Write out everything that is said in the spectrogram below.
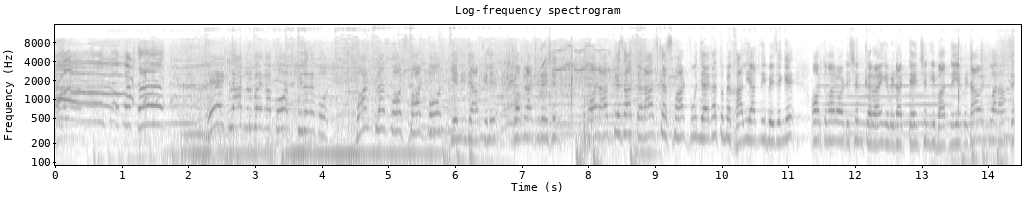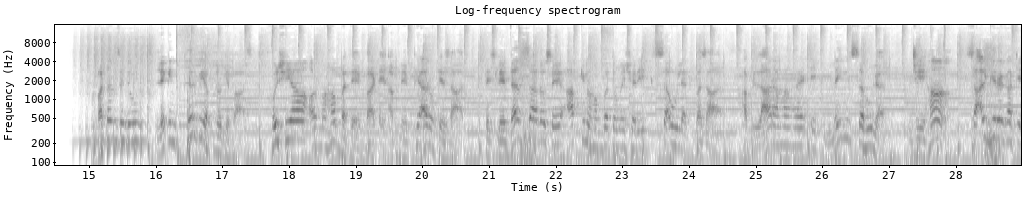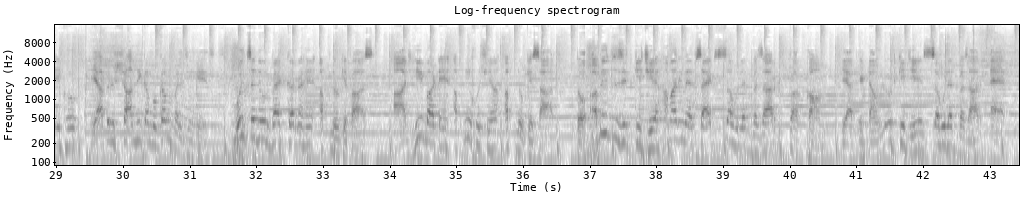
एक लाख रुपए का फ़ोन किधर है phone OnePlus phone smartphone ये लीजिए आपके लिए। कॉन्ग्रेचुलेशन और आपके साथ दराज का स्मार्टफ़ोन जाएगा तुम्हें खाली हाथ नहीं भेजेंगे और तुम्हारा ऑडिशन करवाएँगे बेटा। टेंशन की बात नहीं है बिठाओ इनको आराम से। वतन से दूर, लेकिन फिर भी अपनों के पास खुशियाँ और मोहब्बतें बांटे अपने प्यारों के साथ। पिछले 10 सालों से आपकी मोहब्बतों में शरीक सहूलत बाज़ार अब ला रहा है एक नई सहूलत। जी हाँ सालगिरह का केक हो या फिर शादी का मुकम्मल जहेज मुल्क से दूर बैठ कर रहे अपनों के पास। आज ही बांटें अपनी खुशियाँ अपनों के साथ। तो अभी विज़िट कीजिए हमारी वेबसाइट सहूलत बाज़ार डॉट कॉम या फिर डाउनलोड कीजिए सहूलत बाज़ार ऐप।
